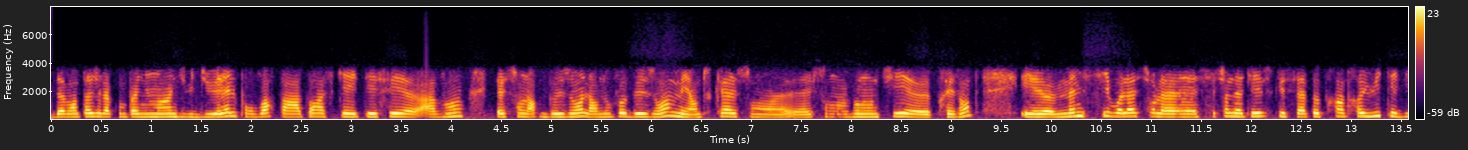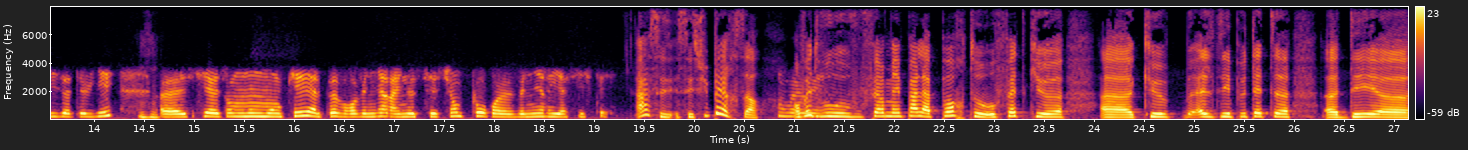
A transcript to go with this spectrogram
davantage l'accompagnement individuel pour voir par rapport à ce qui a été fait euh, avant, quels sont leurs besoins, leurs nouveaux besoins. Mais en tout cas, elles sont, euh, elles sont volontiers présentes. Et même si voilà, sur la session d'atelier, parce que c'est à peu près entre 8 et 10 ateliers, mhm. si elles en ont manqué, elles peuvent revenir à une autre session pour venir y assister. Ah, c'est super ça. en fait, vous vous fermez pas la porte au fait que euh, que elles aient peut-être euh, des euh,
